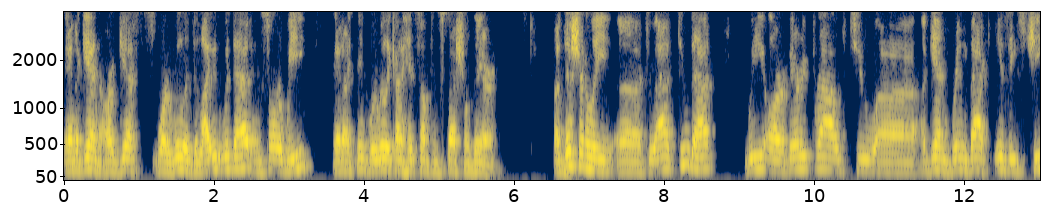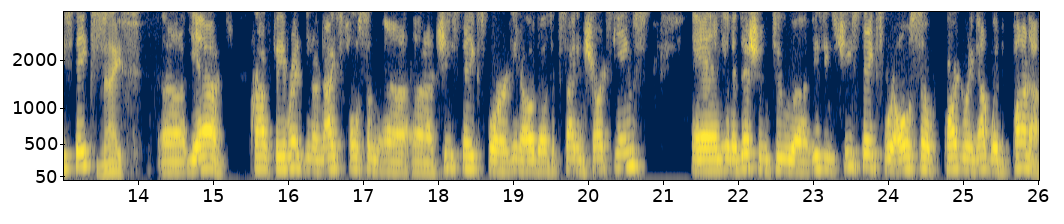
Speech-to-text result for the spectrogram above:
And again, our guests were really delighted with that, and so are we. And I think we're really kind of hit something special there. Additionally, uh, to add to that, we are very proud to uh, again bring back Izzy's cheesesteaks. Nice. Uh, yeah, crowd favorite. You know, nice wholesome uh, uh, cheesesteaks for you know those exciting Sharks games. And in addition to uh, Izzy's cheesesteaks, we're also partnering up with Pana.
